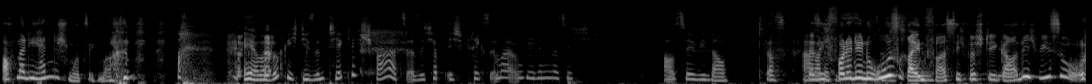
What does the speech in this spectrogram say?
auch mal die Hände schmutzig machen. Ey, aber wirklich, die sind täglich schwarz. Also ich, hab, ich krieg's immer irgendwie hin, dass ich aussehe wie Sau. Das, dass ich voll in den Ruß reinfasse. Ich verstehe gar nicht, wieso.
